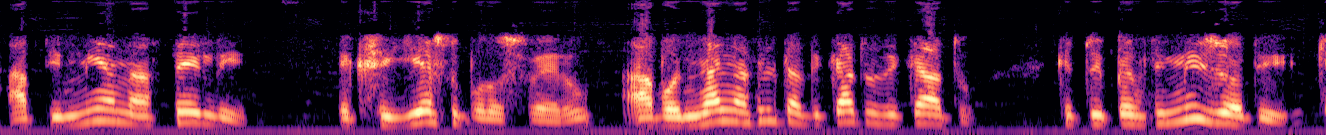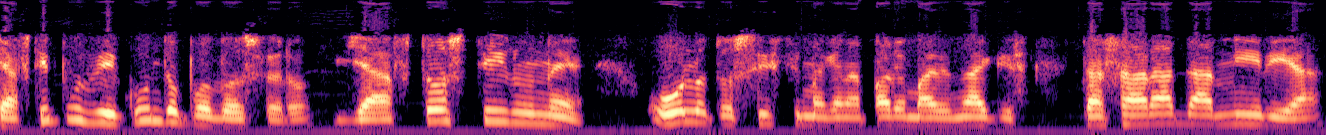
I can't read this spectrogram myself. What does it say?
Απ' τη μία να θέλει εξυγίαση του ποδοσφαίρου, από την άλλη να θέλει τα δικά του δικά του. Και του υπενθυμίζω ότι και αυτοί που διοικούν το ποδόσφαιρο, για αυτό στείλουν όλο το σύστημα για να πάρει ο Μαρινάκης τα 40 μύρια,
